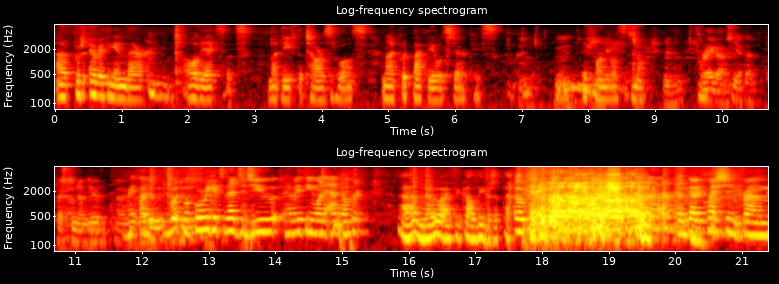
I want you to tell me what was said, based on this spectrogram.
and I'd put everything in there, Mm-hmm. all the exhibits, and I'd leave the tower as it was. And I'd put back the old staircase. If money wasn't enough. Great answer. You have a question on here? Uh, All right, how uh, do how do before we get to that, did you have anything you want to add, Robert? Uh, no, I think I'll leave it at that. Okay. We've got a question from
